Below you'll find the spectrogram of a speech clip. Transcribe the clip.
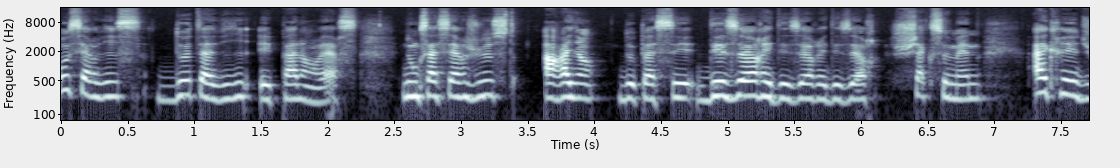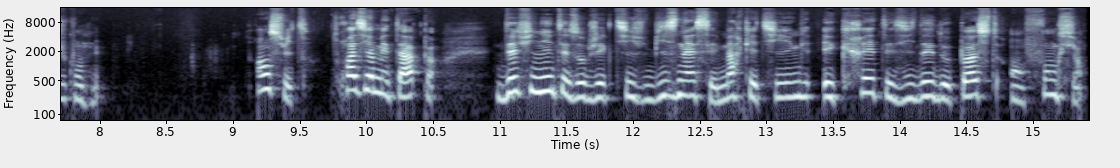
au service de ta vie et pas l'inverse. Donc ça sert juste à rien de passer des heures et des heures et des heures chaque semaine à créer du contenu. Ensuite, troisième étape, définis tes objectifs business et marketing et crée tes idées de poste en fonction.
